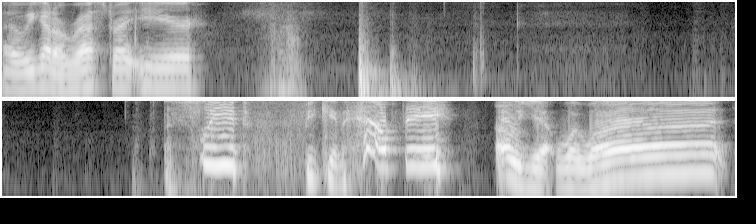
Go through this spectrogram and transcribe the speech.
Uh, we got a rest right here. Asleep, became healthy. Oh yeah, what? What?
